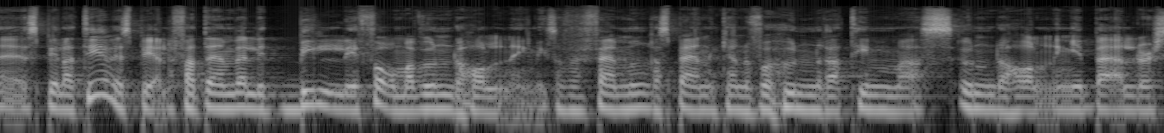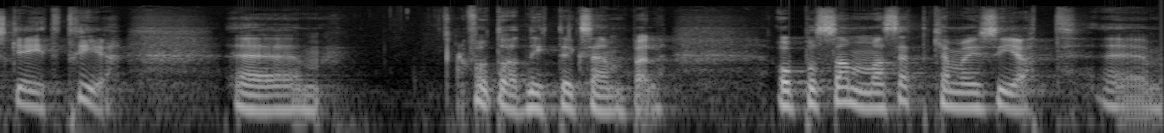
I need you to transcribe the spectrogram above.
eh, spela tv-spel. För att det är en väldigt billig form av underhållning. Liksom för 500 spänn kan du få 100 timmars underhållning i Baldur's Gate 3. Eh, för att ta ett nytt exempel. Och på samma sätt kan man ju se att eh,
